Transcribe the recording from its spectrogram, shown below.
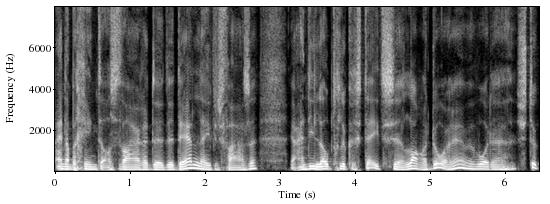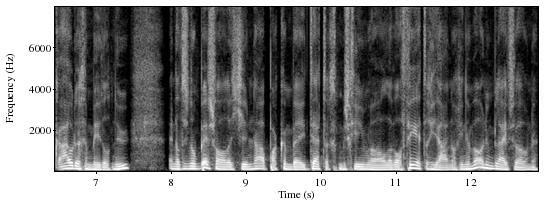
En dan begint als het ware de, de derde levensfase. Ja, en die loopt gelukkig steeds uh, langer door. Hè. We worden een stuk ouder gemiddeld nu. En dat is nog best wel dat je, nou pak een beetje 30, misschien wel, wel 40 jaar nog in een woning blijft wonen.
